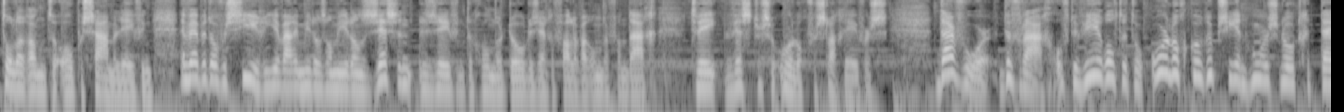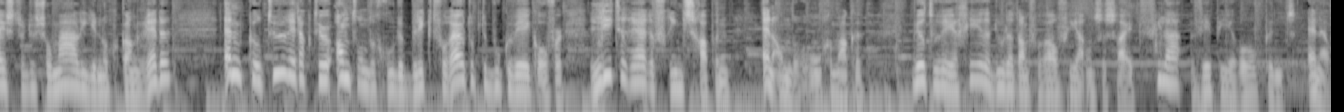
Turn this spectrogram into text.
tolerante open samenleving. En we hebben het over Syrië, waar inmiddels al meer dan 7600 doden zijn gevallen, waaronder vandaag twee westerse oorlogverslaggevers. Daarvoor de vraag of de wereld het door oorlog, corruptie en hongersnood geteisterde Somalië nog kan redden. En cultuurredacteur Anton de Goede blikt vooruit op de Boekenweek over literaire vriendschappen en andere ongemakken. Wilt u reageren? Doe dat dan vooral via onze site villavpro.nl.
